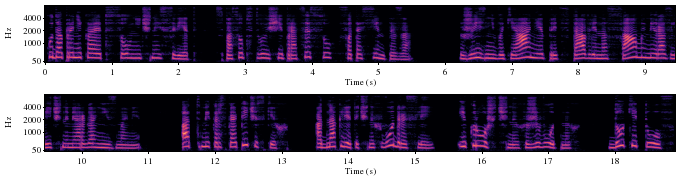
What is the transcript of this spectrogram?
куда проникает солнечный свет, способствующий процессу фотосинтеза. Жизнь в океане представлена самыми различными организмами, от микроскопических одноклеточных водорослей и крошечных животных до китов,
